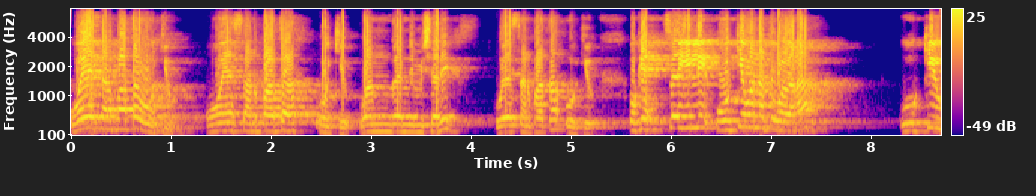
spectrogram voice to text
ಓ ಎಸ್ ಅನುಪಾತ ಓ ಕ್ಯೂ ಓ ಎಸ್ ಅನುಪಾತ ಓ ಕ್ಯೂ ಒಂದು ನಿಮಿಷ ರೀ. ಓ ಎಸ್ ಅನುಪಾತ ಓ ಕ್ಯೂ ಓಕೆ ಸೊ ಇಲ್ಲಿ ಓ ಕ್ಯೂ ಅನ್ನ ತಗೊಳ್ಳೋಣ. ಓ ಕ್ಯೂ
